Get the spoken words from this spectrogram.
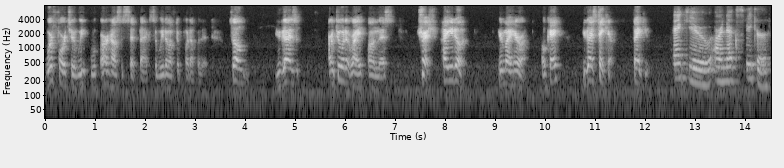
we're fortunate. We our house is set back, so we don't have to put up with it. So, you guys are doing it right on this. Trish, how you doing? You're my hero. Okay, you guys take care. Thank you. Thank you. Our next speaker.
